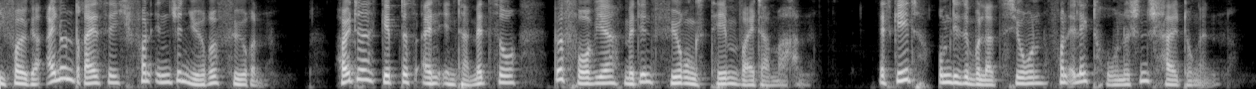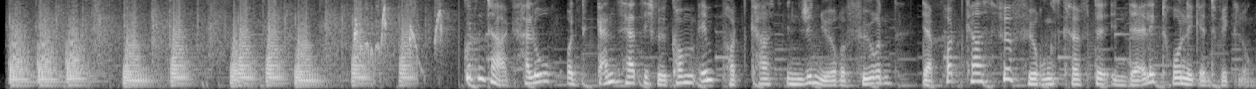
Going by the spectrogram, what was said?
Die Folge 31 von Ingenieure führen. Heute gibt es ein Intermezzo, bevor wir mit den Führungsthemen weitermachen. Es geht um die Simulation von elektronischen Schaltungen. Guten Tag, hallo und ganz herzlich willkommen im Podcast Ingenieure führen, der Podcast für Führungskräfte in der Elektronikentwicklung.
